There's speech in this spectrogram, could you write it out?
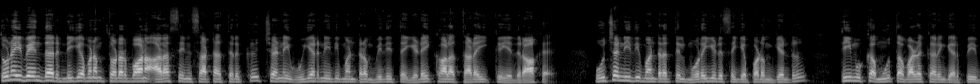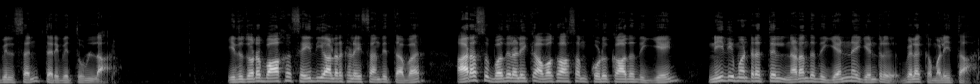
துணைவேந்தர் நியமனம் தொடர்பான அரசின் சட்டத்திற்கு சென்னை உயர்நீதிமன்றம் விதித்த இடைக்கால தடைக்கு எதிராக உச்சநீதிமன்றத்தில் முறையீடு செய்யப்படும் என்று திமுக மூத்த வழக்கறிஞர் பி. வில்சன் தெரிவித்துள்ளார். இது தொடர்பாக செய்தியாளர்களை சந்தித்த அவர் அரசு பதிலளிக்க அவகாசம் கொடுக்காதது ஏன்? நீதிமன்றத்தில் நடந்தது என்ன? என்று விளக்கமளித்தார்.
